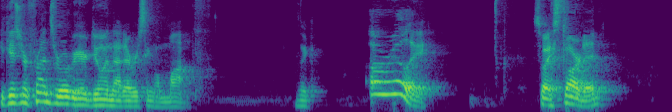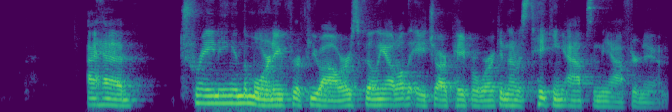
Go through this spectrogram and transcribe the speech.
Because your friends are over here doing that every single month. I was like oh really? So i started. I had training in the morning for a few hours, filling out all the HR paperwork, and then I was taking apps in the afternoon.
